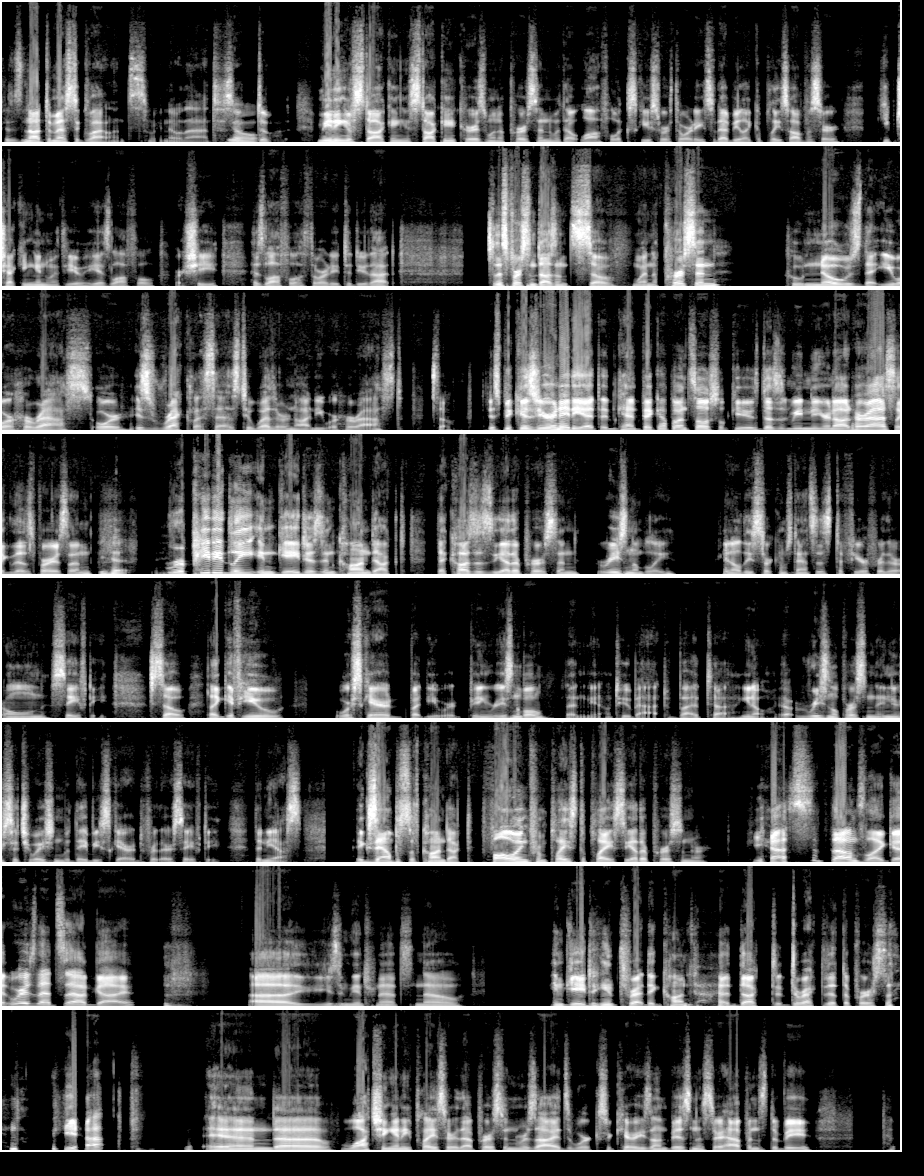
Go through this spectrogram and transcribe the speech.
it's not domestic violence. We know that. So No. do- Meaning of stalking is stalking occurs when a person without lawful excuse or authority, so that'd be like a police officer, keep checking in with you. He has lawful, or she has lawful authority to do that. So this person doesn't. So when a person who knows that you are harassed or is reckless as to whether or not you were harassed, so just because you're an idiot and can't pick up on social cues doesn't mean you're not harassing this person. Yeah. repeatedly engages in conduct that causes the other person reasonably in all these circumstances to fear for their own safety. So like if you were scared but you were being reasonable then you know too bad. But uh, you know a reasonable person in your situation would they be scared for their safety? Then yes. Examples of conduct. Following from place to place the other person or yes sounds like it. Where's that sound guy? Uh using the internet? No. Engaging in threatening conduct directed at the person? Yeah and uh watching any place where that person resides works or carries on business or happens to be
